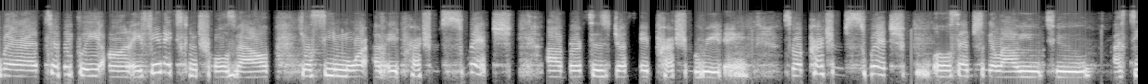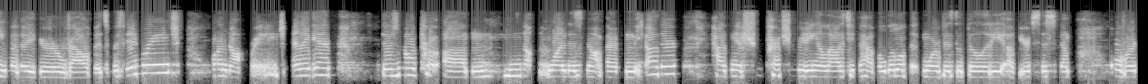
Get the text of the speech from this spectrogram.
Whereas typically on a Phoenix controls valve, you'll see more of a pressure switch uh, versus just a pressure reading. So a pressure switch will essentially allow you to uh, see whether your valve is within range or not range. And again, there's no pro, um, not, one is not better than the other. Having a true pressure reading allows you to have a little bit more visibility of your system over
